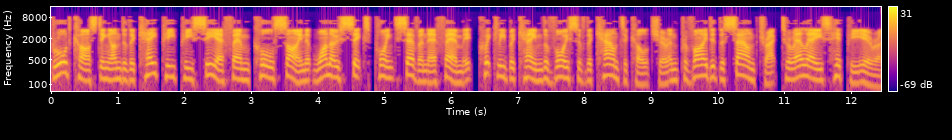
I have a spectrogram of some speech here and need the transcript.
Broadcasting under the KPPC-FM call sign at 106.7 FM it quickly became the voice of the counterculture and provided the soundtrack to LA's hippie era.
